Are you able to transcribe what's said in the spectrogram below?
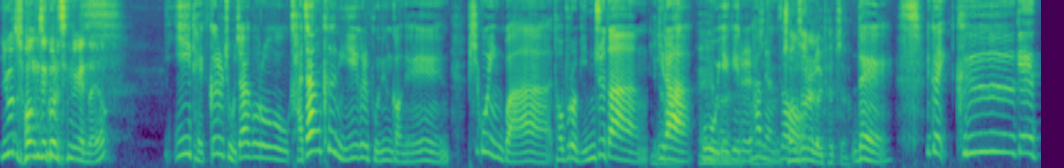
이것도 정황 증거로 증명했나요? 이 댓글 조작으로 가장 큰 이익을 보는 거는 피고인과 더불어민주당이라고 네, 얘기를 맞아요. 하면서 전선을 넓혔죠. 네. 그러니까 그게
